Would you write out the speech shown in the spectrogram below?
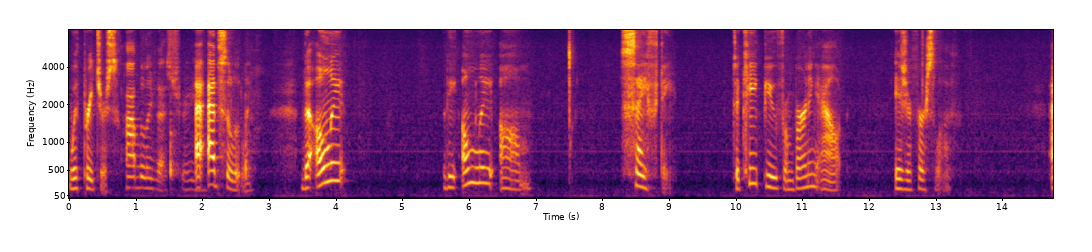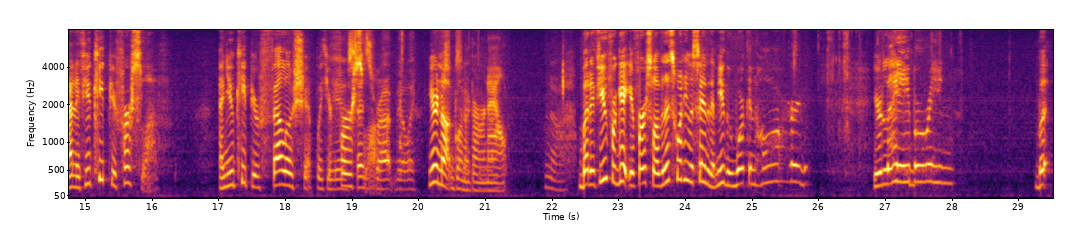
with preachers. I believe that's true. A- absolutely. The only, the only um, safety to keep you from burning out is your first love. And if you keep your first love and you keep your fellowship with your yes, first that's love, right, Billye. you're not going to exactly burn right. out. No. But if you forget your first love, and this is what he was saying to them, you've been working hard, you're laboring, but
